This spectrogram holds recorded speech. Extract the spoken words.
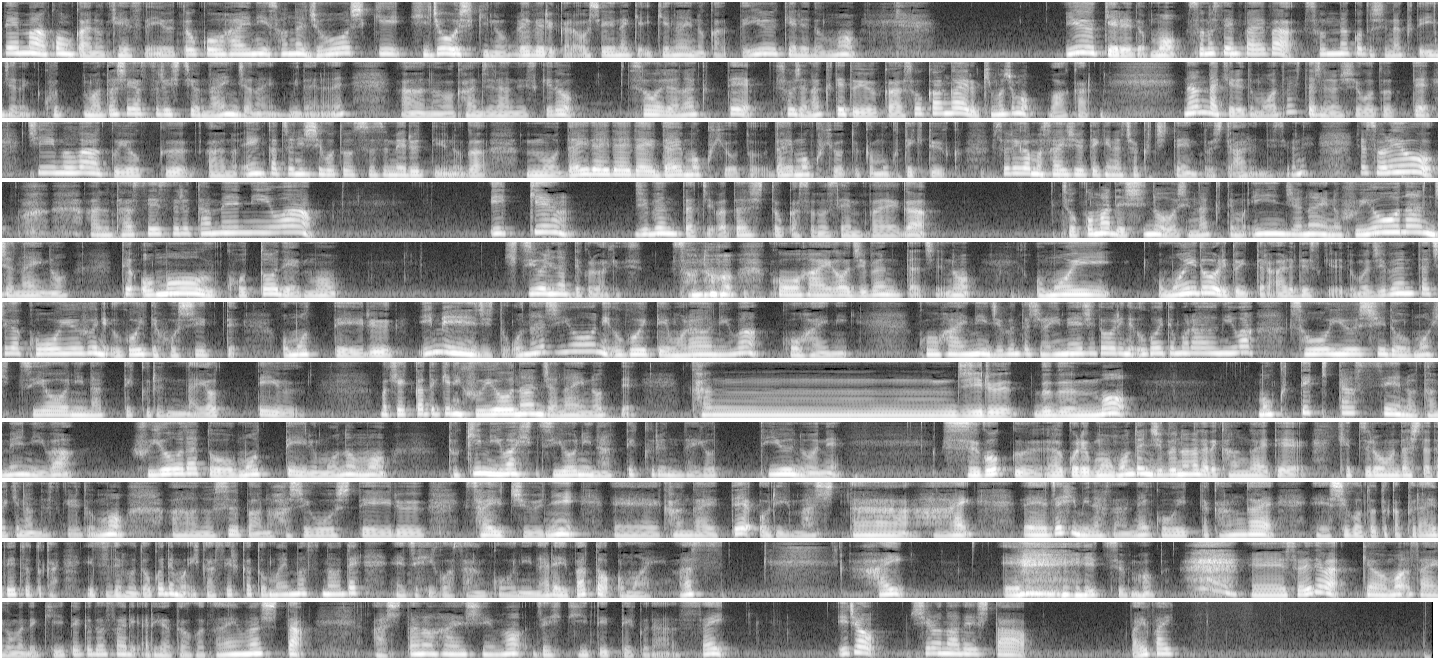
でまあ今回のケースで言うと後輩にそんな常識非常識のレベルから教えなきゃいけないのかって言うけれども言うけれどもその先輩はそんなことしなくていいんじゃない私がする必要ないんじゃないみたいなねあの感じなんですけどそうじゃなくてそうじゃなくてというかそう考える気持ちもわかる。なんだけれども私たちの仕事ってチームワークよくあの円滑に仕事を進めるっていうのがもう大大大大大目標と大目標というか目的というかそれがもう最終的な着地点としてあるんですよね。でそれをあの達成するためには一見自分たち私とかその先輩がそこまで指導しなくてもいいんじゃないの不要なんじゃないのって思うことでも必要になってくるわけです。その後輩を自分たちの思い思い通りと言ったらあれですけれども自分たちがこういうふうに動いてほしいって思っているイメージと同じように動いてもらうには後輩に後輩に自分たちのイメージ通りに動いてもらうにはそういう指導も必要になってくるんだよっていう、まあ、結果的に不要なんじゃないのって感じる部分も目的達成のためには不要だと思っているものも時には必要になってくるんだよっていうのをねすごくこれもう本当に自分の中で考えて結論を出しただけなんですけれどもあのスーパーのはしごをしている最中に、えー、考えておりました。はい、えー、ぜひ皆さんねこういった考ええー、仕事とかプライベートとかいつでもどこでも活かせるかと思いますので、えー、ぜひご参考になればと思います。はい。えー、いつも、えー、それでは今日も最後まで聞いてくださりありがとうございました。明日の配信もぜひ聞いていってください。以上、シロナでした。バイバイ。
